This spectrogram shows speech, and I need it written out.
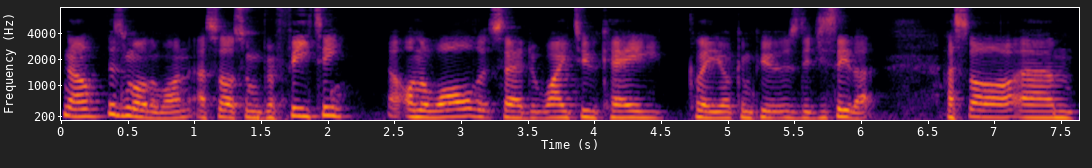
no, there's more than one. I saw some graffiti on the wall that said Y2K, clear your computers. Did you see that? I saw um,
